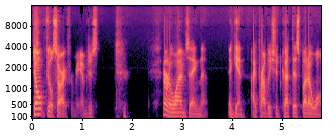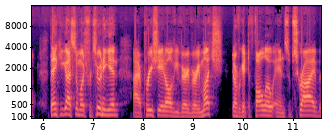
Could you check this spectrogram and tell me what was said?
Don't feel sorry for me. I'm just, I don't know why I'm saying that. Again, I probably should cut this, but I won't. Thank you guys so much for tuning in. I appreciate all of you very, very much. Don't forget to follow and subscribe.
